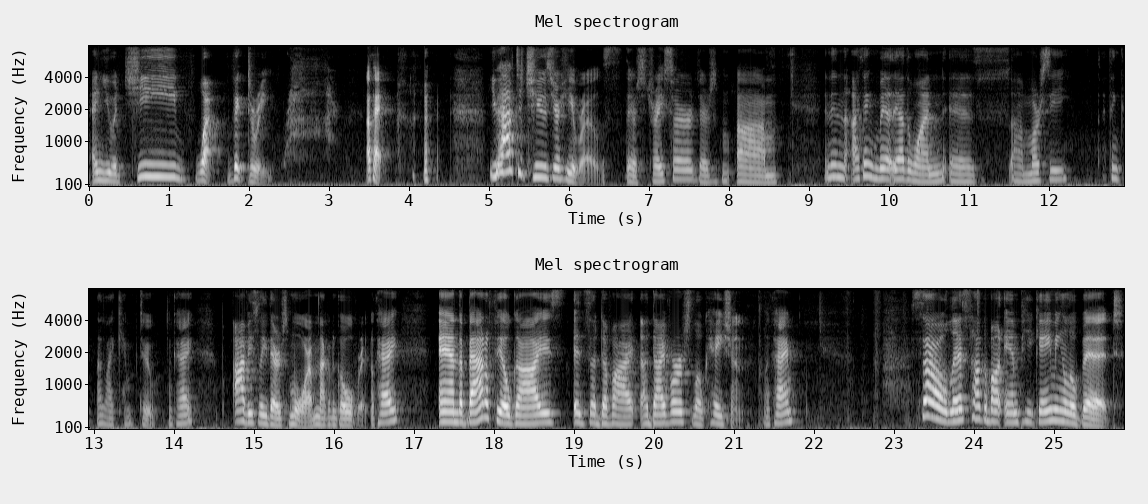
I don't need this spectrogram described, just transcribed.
and you achieve what? Victory. Okay. You have to choose your heroes. There's Tracer, there's, um, and then I think the other one is uh, Mercy. I think I like him too, okay? Obviously, there's more. I'm not going to go over it, okay? And the battlefield, guys, it's a, divi- a diverse location, okay? So let's talk about MP Gaming a little bit.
